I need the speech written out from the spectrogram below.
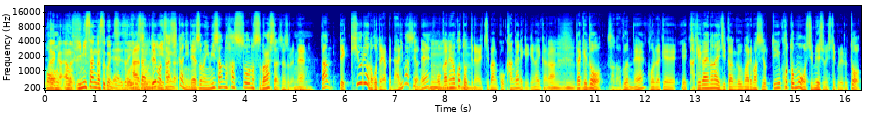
ょなんかあの意味さんがすごいんです。でも確にかにね、その意味さんの発想の素晴らしさですね、それね。だって、給料のことはやっぱりなりますよね、うん。お金のことっていうのは一番こう考えなきゃいけないから、だけ、ど、その分ね、これだけえかけがえのない時間が生まれますよっていうこともシミュレーションしてくれると、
